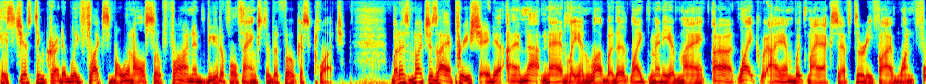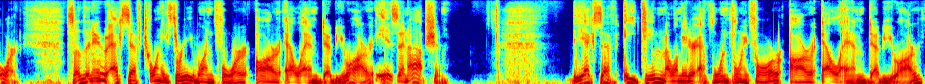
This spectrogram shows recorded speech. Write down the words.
It's just incredibly flexible and also fun and beautiful thanks to the focus clutch. But as much as I appreciate it, I am not madly in love with it like many of my, uh, like I am with my XF35 1.4. So the new XF23 1.4 RLMWR is an option. The XF 18mm f1.4 RLMWR.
